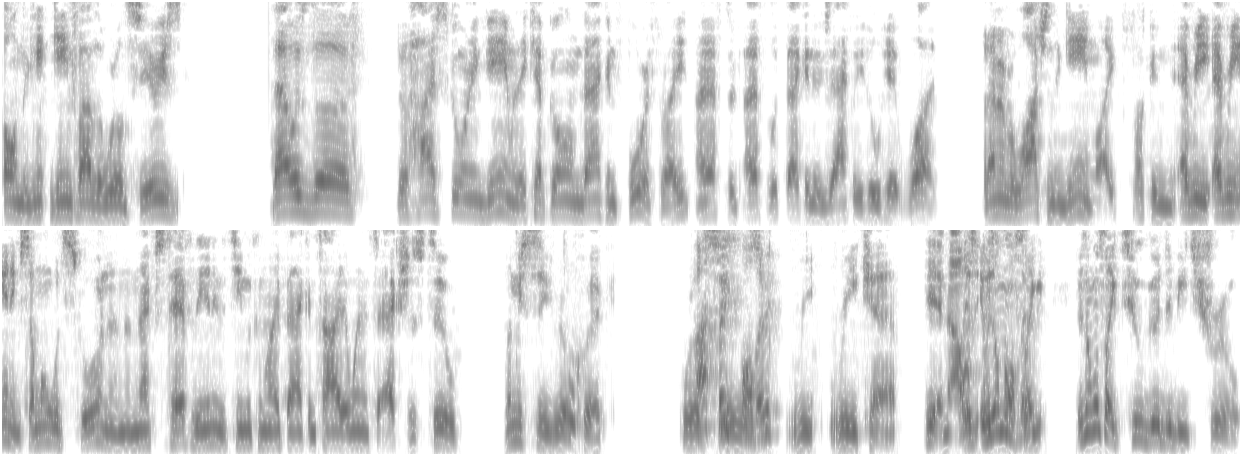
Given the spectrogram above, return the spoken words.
Oh, in the ga- game five of the World Series, that was the the high scoring game where they kept going back and forth. Right? I have to I have to look back into exactly who hit what. But I remember watching the game like fucking every every inning, someone would score, and then the next half of the inning, the team would come right back and tie it. It went into extras too. Let me see real quick. World That's Series baseball, re- recap. Yeah, no, it was, it was almost like it was almost like too good to be true.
